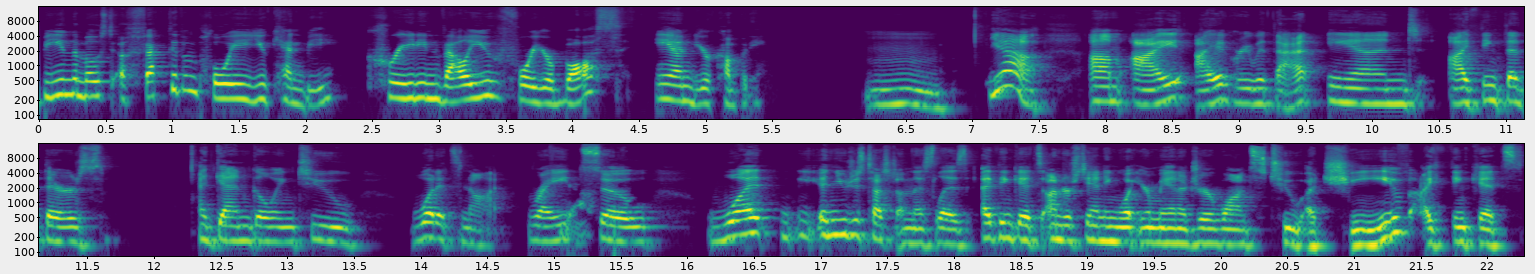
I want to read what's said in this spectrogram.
being the most effective employee you can be, creating value for your boss and your company. Mm, yeah, um, I I agree with that, and I think that there's again going to what it's not right. Yeah. So what and you just touched on this liz i think it's understanding what your manager wants to achieve i think it's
